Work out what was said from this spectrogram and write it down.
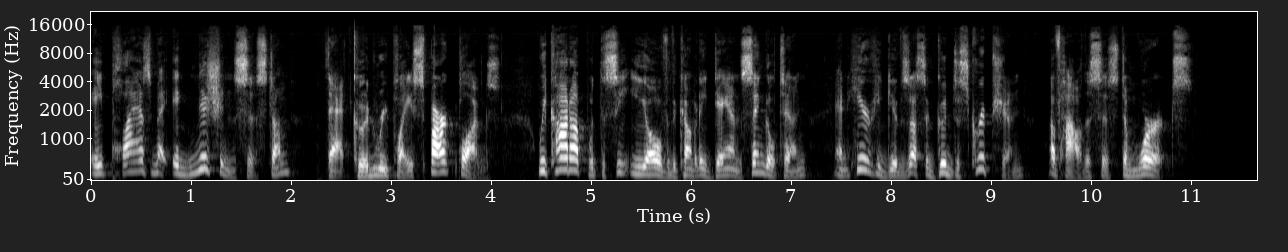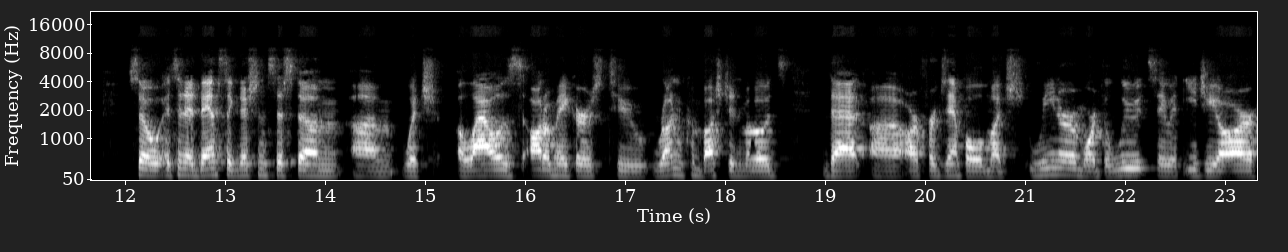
a plasma ignition system that could replace spark plugs. We caught up with the CEO of the company, Dan Singleton, and here he gives us a good description of how the system works. So, it's an advanced ignition system um, which allows automakers to run combustion modes that uh, are, for example, much leaner, more dilute, say with EGR,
